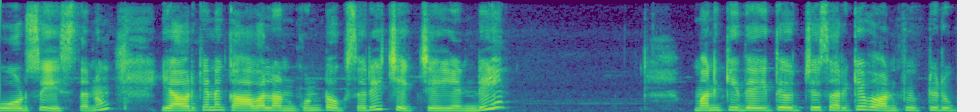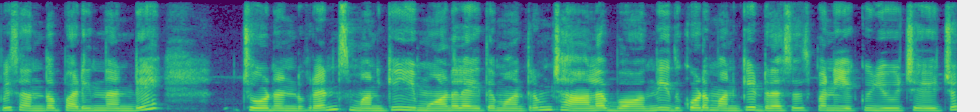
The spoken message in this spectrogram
కోడ్స్ ఇస్తాను. ఎవరికైనా కావాలనుకుంటే ఒకసారి చెక్ చేయండి. మనకి ఇదైతే వచ్చేసరికి వన్ ఫిఫ్టీ రూపీస్ ఎంతో పడిందండి. చూడండి ఫ్రెండ్స్ మనకి ఈ మోడల్ అయితే మాత్రం చాలా బాగుంది. ఇది కూడా మనకి డ్రెస్సెస్ పని ఎక్కువ యూజ్ చేయొచ్చు.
